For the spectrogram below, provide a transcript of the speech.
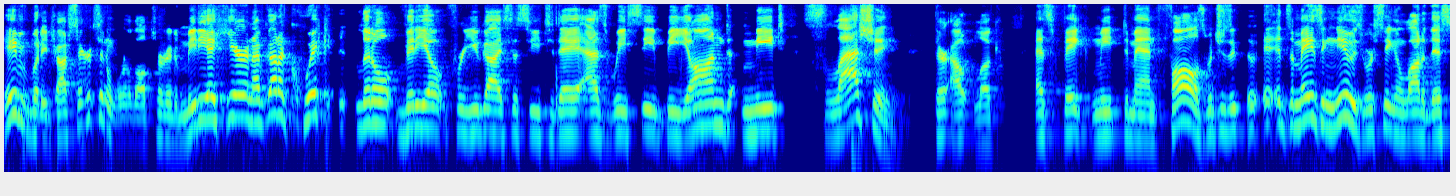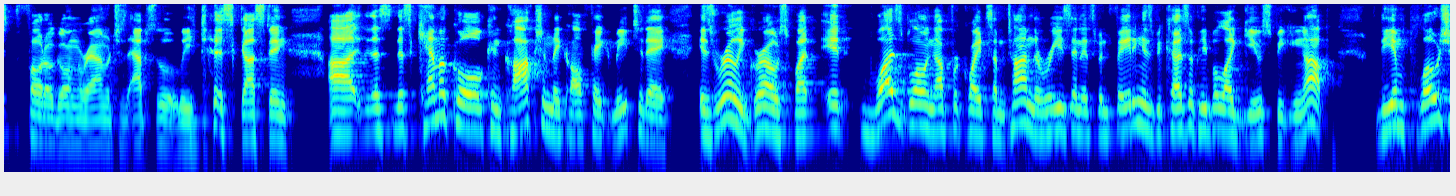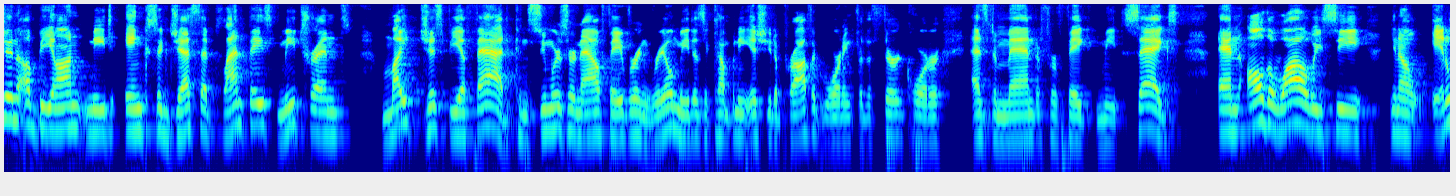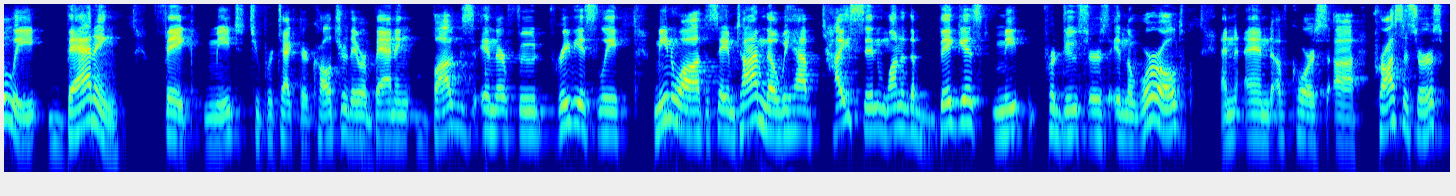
Hey everybody, Josh Sigurdson, of World Alternative Media here, and I've got a quick little video for you guys to see today as we see Beyond Meat slashing their outlook as fake meat demand falls, which is it's amazing news. We're seeing a lot of this photo going around, which is absolutely disgusting. Uh, this this chemical concoction they call fake meat today is really gross, but it was blowing up for quite some time. The reason it's been fading is because of people like you speaking up. The implosion of Beyond Meat Inc. suggests that plant based meat trends might just be a fad. Consumers are now favoring real meat as a company issued a profit warning for the third quarter as demand for fake meat sags. And all the while, we see, you know, Italy banning fake meat to protect their culture. They were banning bugs in their food previously. Meanwhile, at the same time, though, we have Tyson, one of the biggest meat producers in the world, and and of course, uh, processors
